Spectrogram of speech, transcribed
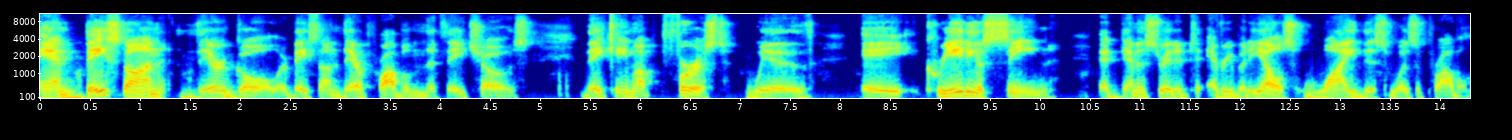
And based on their goal or based on their problem that they chose, they came up first with a creating a scene that demonstrated to everybody else why this was a problem.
